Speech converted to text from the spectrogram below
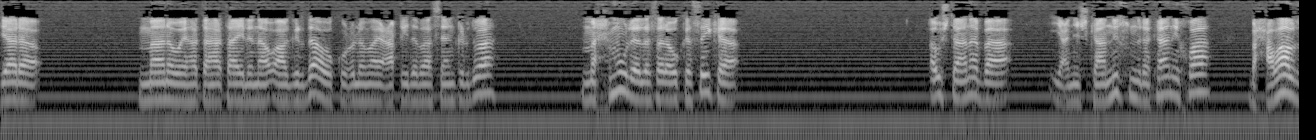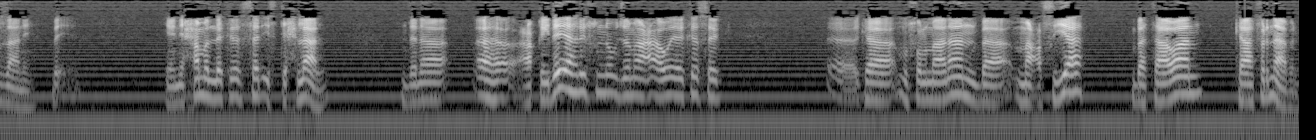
دیارە مانەوەی هەتا هەتایی لە ناو ئاگردا وەکو علەمای عقیدە باسییان کردووە مححمولە لەسەر ئەو کەسەی کە ئەو شتانە بە یعنی شکانی سنرەکانی خوا بە حەواڵ بزانێ یعنی حمل لەکرێت سەر ئیسیحلال دنا عقیدەی ئەهلی سنە و جەماع ئەوەیە کەسێک کە مسلمانان بە معسیە کافر نابن.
